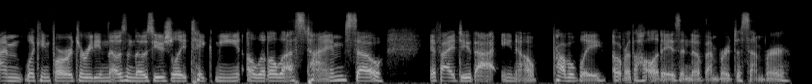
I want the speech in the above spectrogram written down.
I'm looking forward to reading those. And those usually take me a little less time. So if I do that, you know, probably over the holidays in November, December,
